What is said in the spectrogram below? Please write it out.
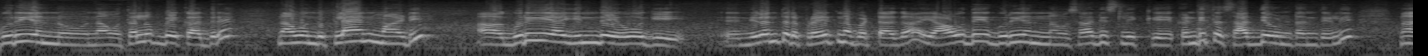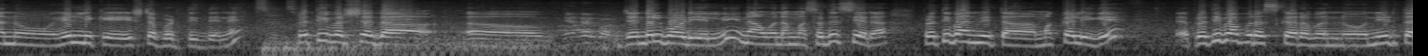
ಗುರಿಯನ್ನು ನಾವು ತಲುಪಬೇಕಾದ್ರೆ ನಾವೊಂದು ಪ್ಲ್ಯಾನ್ ಮಾಡಿ, ಆ ಗುರಿಯ ಹಿಂದೆ ಹೋಗಿ ನಿರಂತರ ಪ್ರಯತ್ನ ಪಟ್ಟಾಗ ಯಾವುದೇ ಗುರಿಯನ್ನು ನಾವು ಸಾಧಿಸಲಿಕ್ಕೆ ಖಂಡಿತ ಸಾಧ್ಯ ಉಂಟಂತೇಳಿ ನಾನು ಹೇಳಲಿಕ್ಕೆ ಇಷ್ಟಪಡ್ತಿದ್ದೇನೆ. ಪ್ರತಿ ವರ್ಷದ ಜನರಲ್ ಬಾಡಿಯಲ್ಲಿ ನಾವು ನಮ್ಮ ಸದಸ್ಯರ ಪ್ರತಿಭಾನ್ವಿತ ಮಕ್ಕಳಿಗೆ ಪ್ರತಿಭಾ ಪುರಸ್ಕಾರವನ್ನು ನೀಡ್ತಾ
